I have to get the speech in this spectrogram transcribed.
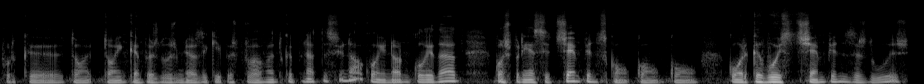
porque estão, em campo as duas melhores equipas, provavelmente, do Campeonato Nacional, com enorme qualidade, com experiência de Champions, com, com, com, com arcabouço de Champions, as duas.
